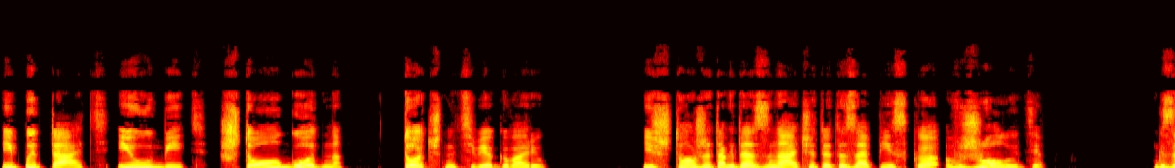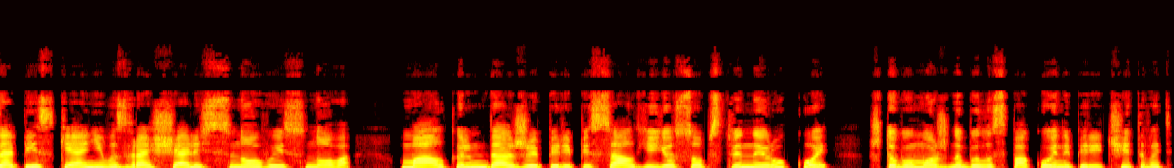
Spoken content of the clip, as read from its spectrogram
и пытать, и убить, что угодно. Точно тебе говорю. И что же тогда значит эта записка в желуде? К записке они возвращались снова и снова. Малкольм даже переписал ее собственной рукой, чтобы можно было спокойно перечитывать,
